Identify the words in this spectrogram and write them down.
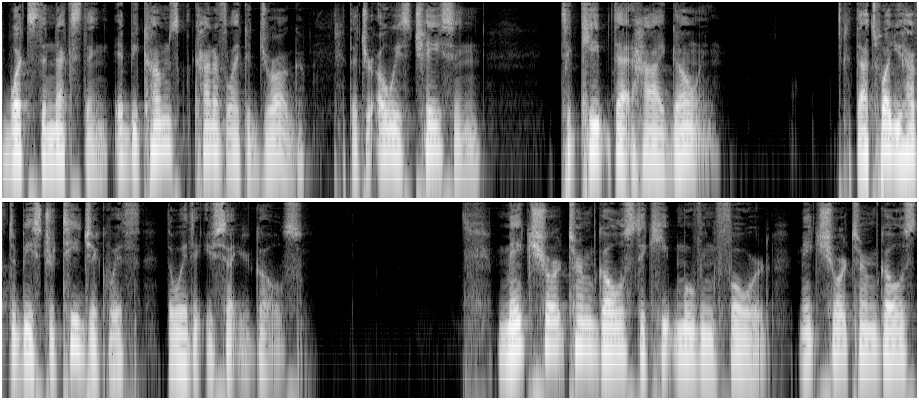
What's the next thing? It becomes kind of like a drug that you're always chasing to keep that high going. That's why you have to be strategic with the way that you set your goals. Make short term goals to keep moving forward. Make short term goals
